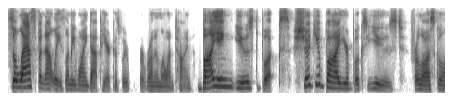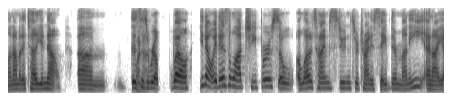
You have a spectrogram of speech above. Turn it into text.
so last but not least, let me wind up here because we're, we're running low on time. Buying used books. Should you buy your books used for law school? And I'm going to tell you no. Um, this is a real well you know it is a lot cheaper so a lot of times students are trying to save their money and i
